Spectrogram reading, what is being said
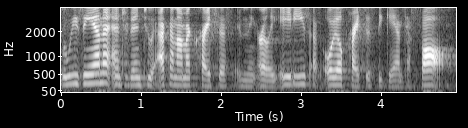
Louisiana entered into economic crisis in the early 80s as oil prices began to fall.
